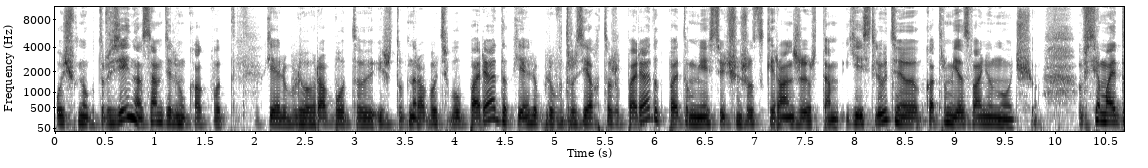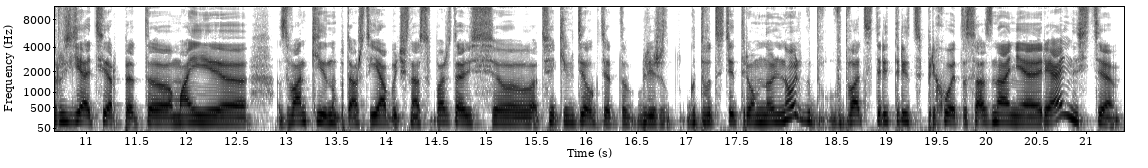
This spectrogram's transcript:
очень много друзей, на самом деле, ну как вот, как я люблю работу, и чтобы на работе был порядок, я люблю в друзьях тоже порядок, поэтому у меня есть очень жесткий ранжир. Там есть люди, которым я звоню ночью. Все мои друзья терпят э, мои э, звонки, ну, потому что я обычно освобождаюсь э, от всяких дел где-то ближе к 23.00, в 23.30 приходит осознание реальности,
